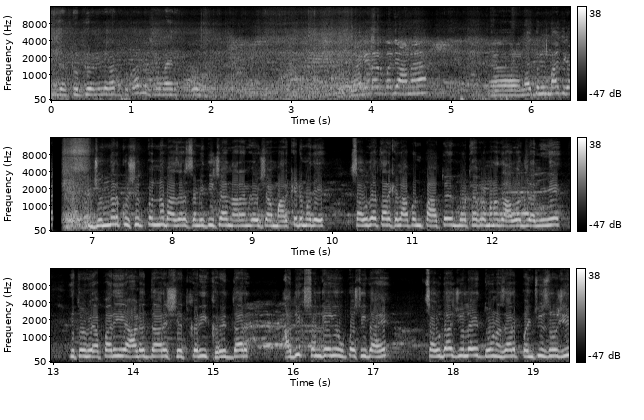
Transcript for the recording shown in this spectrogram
तुझ्या टोपीवाल्याला का दुकान बाहेर. मध्ये आणा. नाही तर मग माझी जुन्नर कृषी उत्पन्न बाजार समितीच्या नारायणगावच्या मार्केटमध्ये चौदा तारखेला आपण पाहतोय मोठ्या प्रमाणात आवक झालेली आहे. इथं व्यापारी आडतदार शेतकरी खरीददार अधिक संख्येने उपस्थित आहे. चौदा जुलै दोन हजार पंचवीस रोजी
